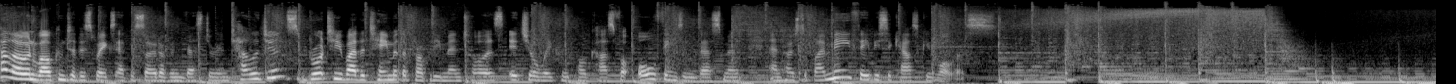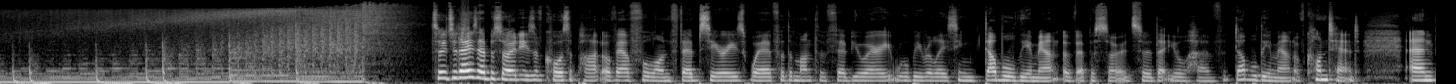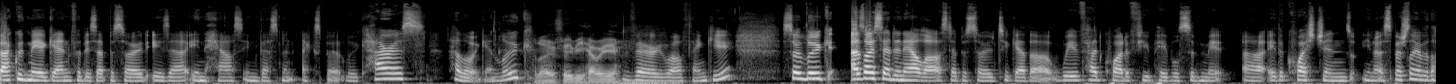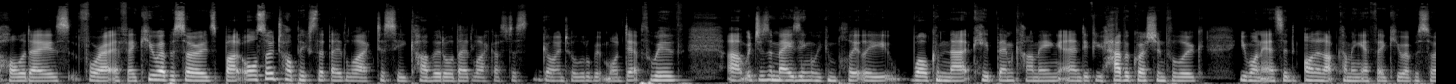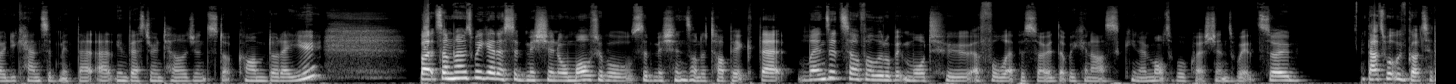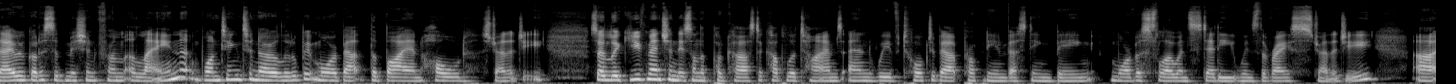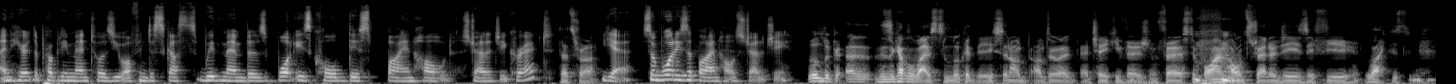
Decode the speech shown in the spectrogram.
Hello, and welcome to this week's episode of Investor Intelligence, brought to you by the team at the Property Mentors. It's your weekly podcast for all things investment and hosted by me, Phoebe Sikowski Wallace. So, today's episode is, of course, a part of our full on Feb series, where for the month of February, we'll be releasing double the amount of episodes so that you'll have double the amount of content. And back with me again for this episode is our in house investment expert, Luke Harris. Hello again, Luke. Hello, Phoebe. How are you? Very well, thank you. So, Luke, as I said in our last episode together, we've had quite a few people submit uh, either questions, you know, especially over the holidays for our FAQ episodes, but also topics that they'd like to see covered or they'd like us to go into a little bit more depth with, uh, which is amazing. We completely welcome that. Keep them coming. And if you have a question for Luke you want answered on an upcoming FAQ episode, you can submit that at investorintelligence.com.au. But sometimes we get a submission or multiple submissions on a topic that lends itself a little bit more to a full episode that we can ask, you know, multiple questions with. So that's what we've got today. We've got a submission from Elaine wanting to know a little bit more about the buy and hold strategy. So, Luke, you've mentioned this on the podcast a couple of times, and we've talked about property investing being more of a slow and steady wins the race strategy. Uh, and here at the Property Mentors, you often discuss with members what is called this buy and hold strategy, correct? That's right. Yeah. So, what is a buy and hold strategy? Well, look, uh, there's a couple of ways to look at this, and I'll, I'll do a, a, cheeky version first. A buy and hold strategy is if you like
